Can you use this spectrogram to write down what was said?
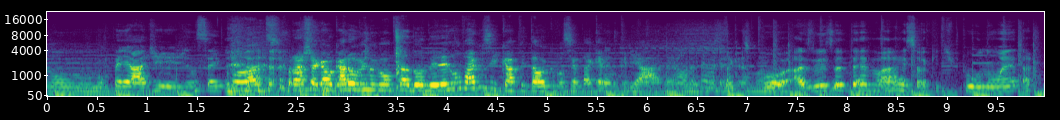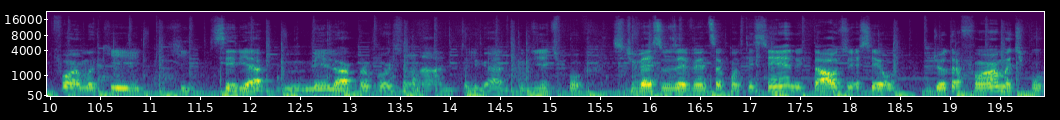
num, num PA de, de não sei quantos, pra chegar o cara ouvindo no computador dele, ele não vai conseguir captar o que você tá querendo criar, né? O você tá É, querendo tipo, mandar. às vezes até vai, só que tipo, não é da forma que, que seria melhor proporcionado, tá ligado? Podia, tipo, se tivesse os eventos acontecendo e tal, ia ser de outra forma, tipo,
